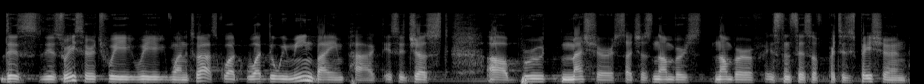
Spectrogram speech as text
this, this research, we, we wanted to ask, what, what do we mean by impact? Is it just uh, brute measures such as numbers, number of instances of participation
